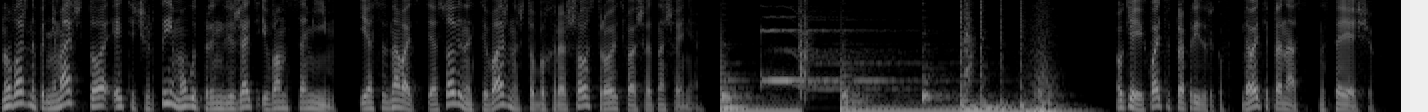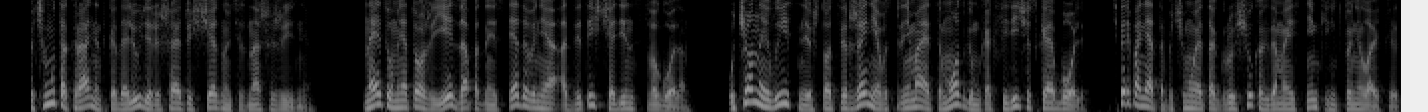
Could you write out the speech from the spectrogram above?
но важно понимать, что эти черты могут принадлежать и вам самим, и осознавать эти особенности важно, чтобы хорошо строить ваши отношения. Окей, хватит про призраков. Давайте про нас, настоящих. Почему так ранит, когда люди решают исчезнуть из нашей жизни? На это у меня тоже есть западное исследование от 2011 года. Ученые выяснили, что отвержение воспринимается мозгом как физическая боль. Теперь понятно, почему я так грущу, когда мои снимки никто не лайкает.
